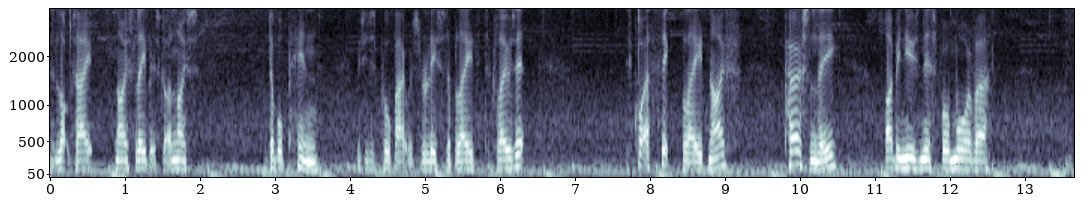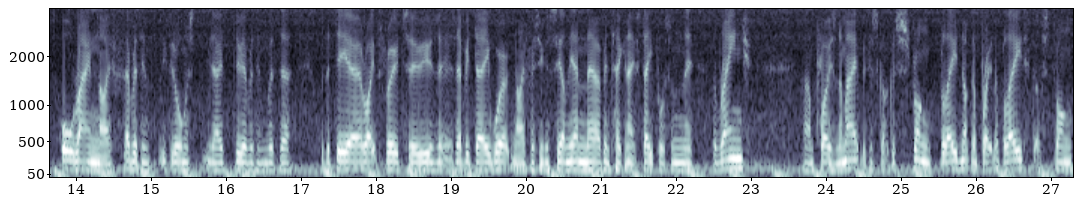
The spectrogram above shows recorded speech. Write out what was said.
it locks out nicely but it's got a nice double pin which you just pull back which releases the blade to close it. It's quite a thick blade knife. Personally I've been using this for more of a all-round knife. Everything you could almost you know do everything with the with the deer right through to using it as everyday work knife. As you can see on the end there, I've been taking out staples from the, the range, I'm prizing them out because it's got a good strong blade, not going to break the blade. Got a strong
